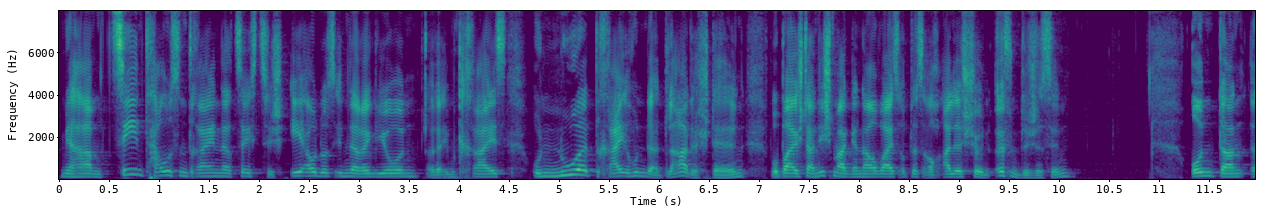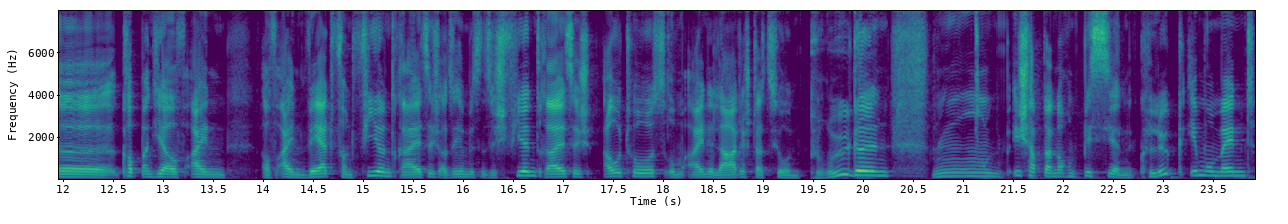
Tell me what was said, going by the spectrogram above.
Wir haben 10.360 E-Autos in der Region oder im Kreis und nur 300 Ladestellen, wobei ich da nicht mal genau weiß, ob das auch alles schön öffentliche sind. Und dann äh, kommt man hier auf einen auf einen Wert von 34. Also hier müssen sich 34 Autos um eine Ladestation prügeln. Hm, ich habe da noch ein bisschen Glück im Moment,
